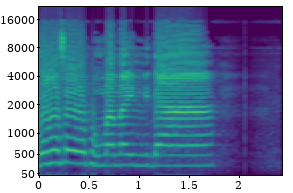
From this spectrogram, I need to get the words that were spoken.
안녕하세요, 복마마입니다.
